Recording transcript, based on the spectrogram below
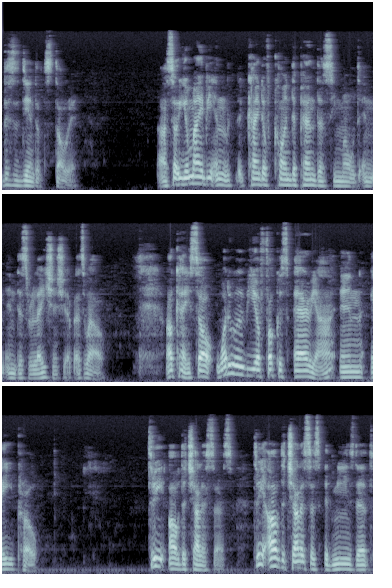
This is the end of the story. Uh, so you might be in a kind of codependency mode in, in this relationship as well. Okay, so what will be your focus area in April? Three of the chalices. Three of the chalices, it means that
